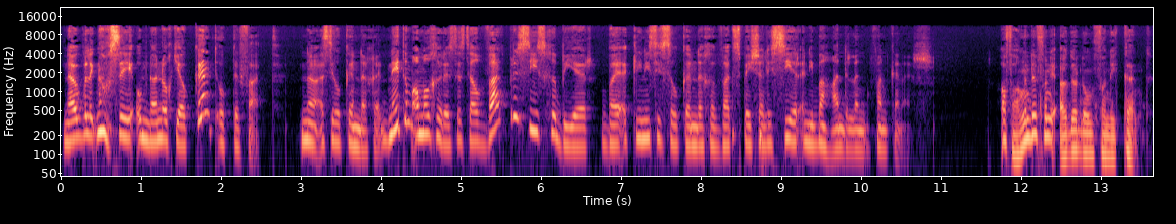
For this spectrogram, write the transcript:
Nou wil ek nog sê om dan nog jou kind op te vat na 'n sielkundige, net om almal gerus te stel wat presies gebeur by 'n kliniese sielkundige wat spesialiseer in die behandeling van kinders. Afhangende van die ouderdom van die kind.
